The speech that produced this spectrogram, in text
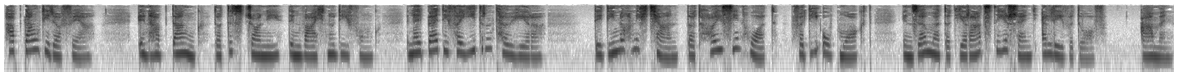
Hab Dank dir dafür. Und hab Dank, dass das Johnny den Weich nur die funk. Und ich bete für jeden Tauhierer, die die noch nicht kennt, dass heu sein Hort für die aufmacht, in sommer dat die raadste Geschenk erleben darf. Amen.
